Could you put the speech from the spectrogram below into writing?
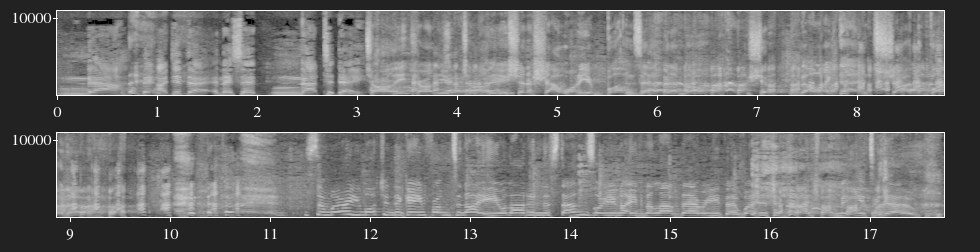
Nah. They, I did that, and they said, Not today. Charlie, Charlie, you, Charlie, you should have shot one of your buttons at them, bro. You should have gone like that and shot the button at them. So where are you watching the game from tonight? Are you allowed in the stands or you're you not even allowed there either? Where does your badge permit you to go?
